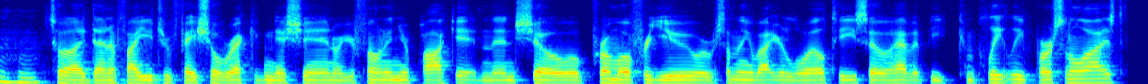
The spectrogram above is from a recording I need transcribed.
Mm-hmm. So identify you through facial recognition or your phone in your pocket, and then show a promo for you or something about your loyalty. So have it be completely personalized.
